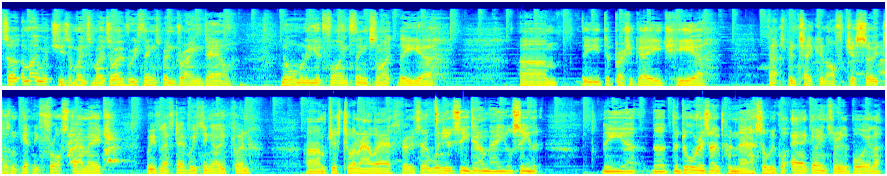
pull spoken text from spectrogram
So at the moment she's in winter mode, so everything's been drained down. Normally you'd find things like the uh, um, the the pressure gauge here. That's been taken off just so it doesn't get any frost damage. We've left everything open um, just to allow air through. So when you see down there, you'll see that the, uh, the the door is open there, so we've got air going through the boiler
